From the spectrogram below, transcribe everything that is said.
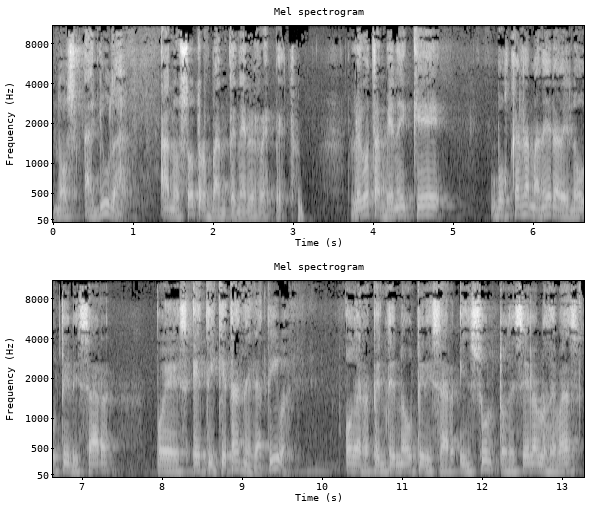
nos ayuda a nosotros mantener el respeto. Luego también hay que buscar la manera de no utilizar pues etiquetas negativas o de repente no utilizar insultos, decirle a los demás,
